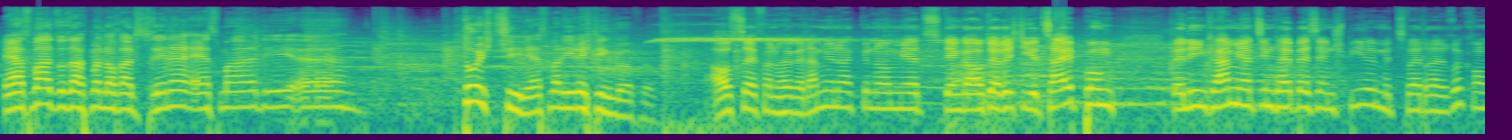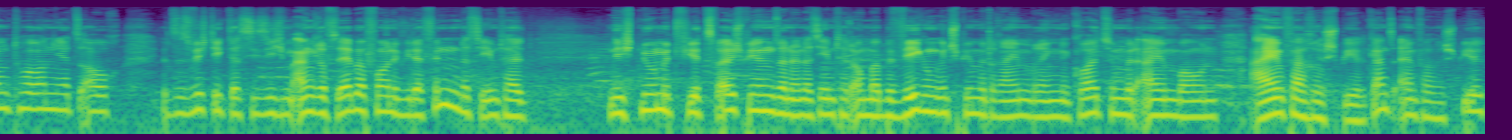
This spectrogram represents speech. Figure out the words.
Erstmal, so sagt man noch als Trainer, erstmal die äh, durchziehen, erstmal die richtigen Würfel. Auszeit von Holger Damjonak genommen jetzt. Ich denke auch der richtige Zeitpunkt. Berlin kam jetzt eben halt besser ins Spiel mit zwei, drei Rückraumtoren jetzt auch. Jetzt ist wichtig, dass sie sich im Angriff selber vorne wiederfinden, dass sie eben halt nicht nur mit 4-2 spielen, sondern dass sie eben halt auch mal Bewegung ins Spiel mit reinbringen, eine Kreuzung mit einbauen. Einfaches Spiel, ganz einfaches Spiel.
